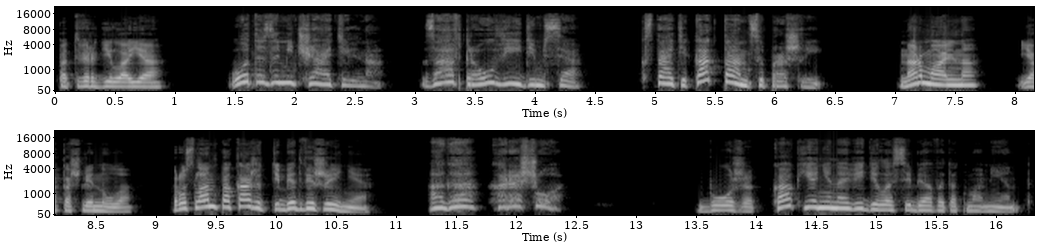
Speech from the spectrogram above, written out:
подтвердила я. Вот и замечательно. Завтра увидимся. Кстати, как танцы прошли? Нормально, я кашлянула. Руслан покажет тебе движение. Ага, хорошо. Боже, как я ненавидела себя в этот момент.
